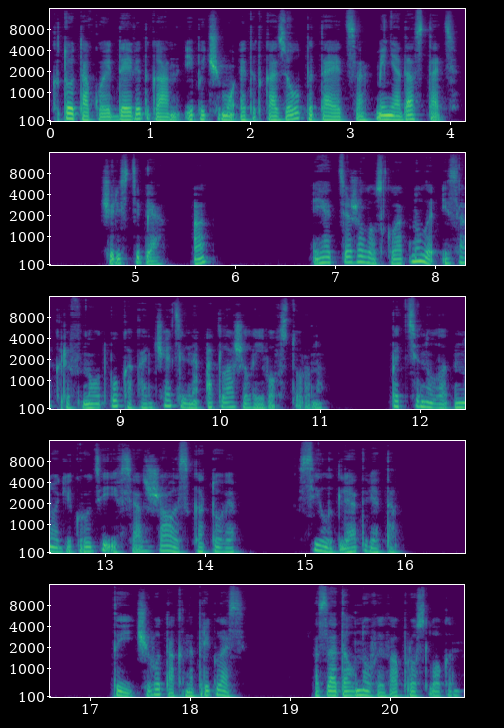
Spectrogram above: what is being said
Кто такой Дэвид Ган и почему этот козел пытается меня достать? Через тебя, а? Я тяжело сглотнула и, закрыв ноутбук, окончательно отложила его в сторону подтянула ноги к груди и вся сжалась, готовя силы для ответа. «Ты чего так напряглась?» — задал новый вопрос Логан.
